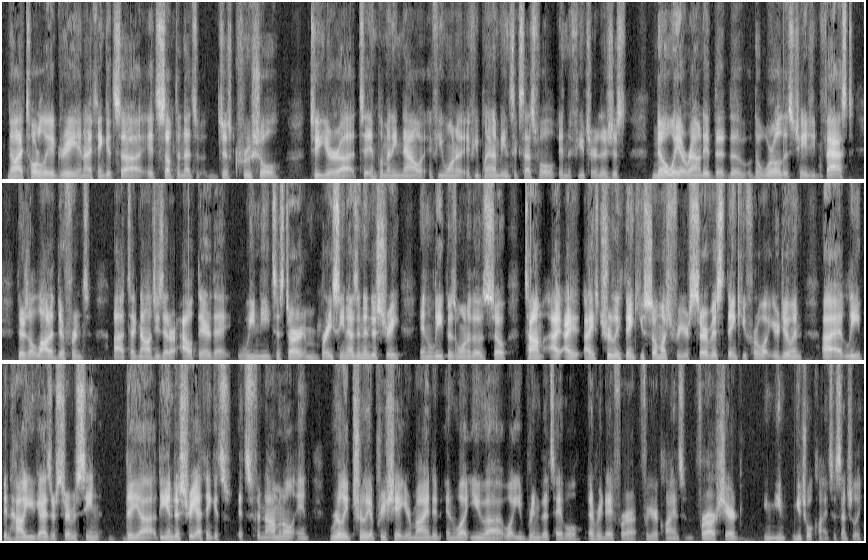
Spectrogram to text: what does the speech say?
No, I totally agree, and I think it's uh it's something that's just crucial to your uh to implementing now if you want to if you plan on being successful in the future. There's just no way around it. The the the world is changing fast. There's a lot of different uh, technologies that are out there that we need to start embracing as an industry, and Leap is one of those. So, Tom, I, I, I truly thank you so much for your service. Thank you for what you're doing uh, at Leap and how you guys are servicing the uh, the industry. I think it's it's phenomenal, and really truly appreciate your mind and, and what you uh, what you bring to the table every day for for your clients and for our shared mutual clients, essentially.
